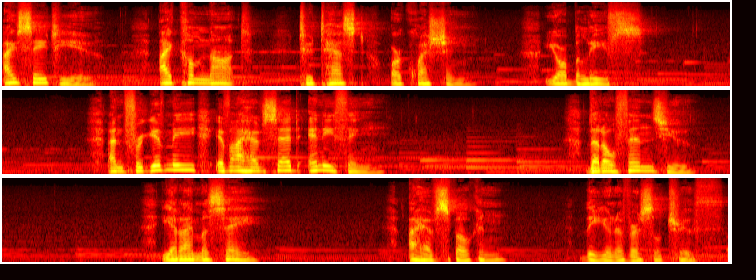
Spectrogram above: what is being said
I say to you, I come not to test or question your beliefs. And forgive me if I have said anything that offends you. Yet I must say, I have spoken the universal truth.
